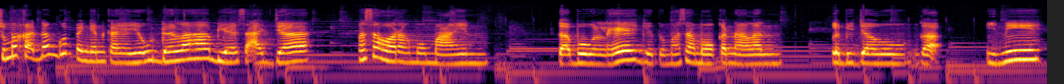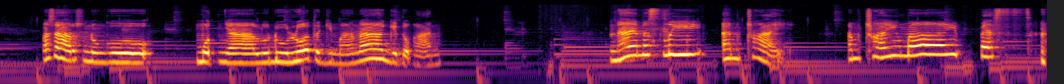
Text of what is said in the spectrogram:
Cuma kadang gue pengen kayak ya udahlah biasa aja. Masa orang mau main gak boleh gitu. Masa mau kenalan lebih jauh gak ini masa harus nunggu moodnya lu dulu atau gimana gitu kan? Nah honestly I'm trying I'm trying my best.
